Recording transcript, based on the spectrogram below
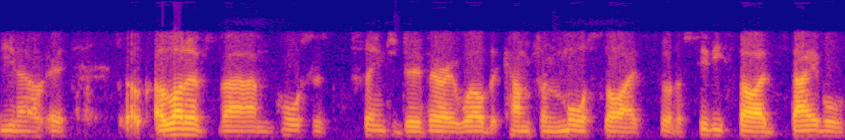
you know, it, a lot of um, horses seem to do very well that come from more size, sort of city side stables,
